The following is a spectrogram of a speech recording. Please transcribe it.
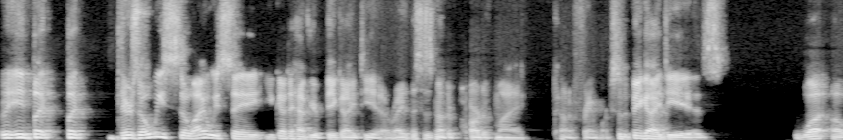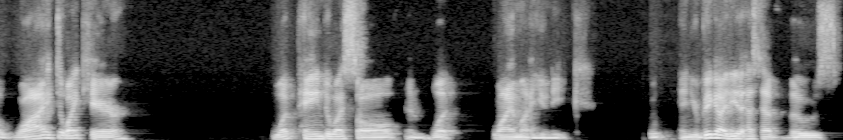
But but there's always so I always say you got to have your big idea, right? This is another part of my kind of framework. So the big idea is what uh, why do I care? What pain do I solve and what why am I unique? And your big idea has to have those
